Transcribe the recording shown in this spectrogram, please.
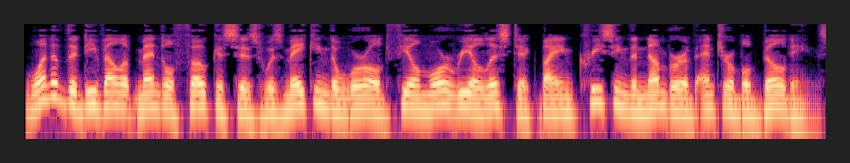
One of the developmental focuses was making the world feel more realistic by increasing the number of enterable buildings.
